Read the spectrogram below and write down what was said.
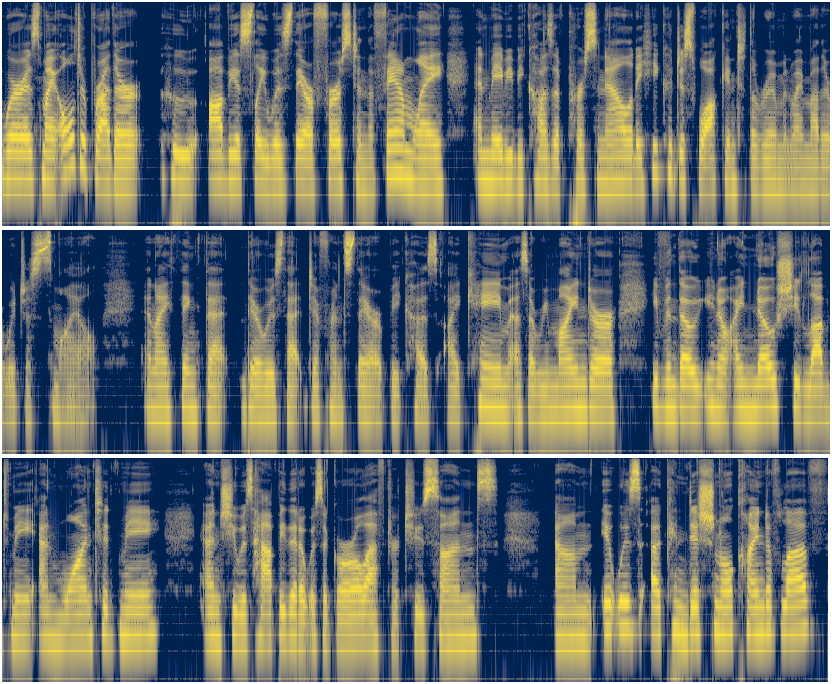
Whereas my older brother, who obviously was there first in the family, and maybe because of personality, he could just walk into the room and my mother would just smile. And I think that there was that difference there because I came as a reminder, even though, you know, I know she loved me and wanted me, and she was happy that it was a girl after two sons. Um, it was a conditional kind of love.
